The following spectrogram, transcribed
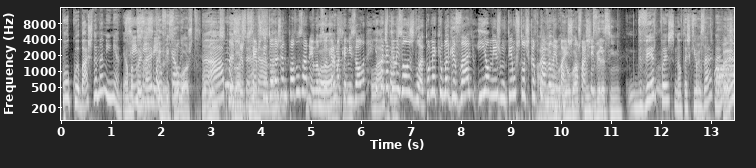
pouco abaixo da maminha. É uma Sim, coisa sim, sim. que ele mas fica eu ali. gosto, pelo Ah, Mas gosto. percebes que toda a gente pode usar, não é? Uma pessoa Pois, quer uma sim. camisola. Lá e quando é está. camisolas de lã, como é que eu me agasalho e ao mesmo tempo estou Ah, descapotável eu, em baixo? eu não gosto faz muito de sentido. ver assim. De ver, pois, não tens que Pois, usar, não é? pois.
